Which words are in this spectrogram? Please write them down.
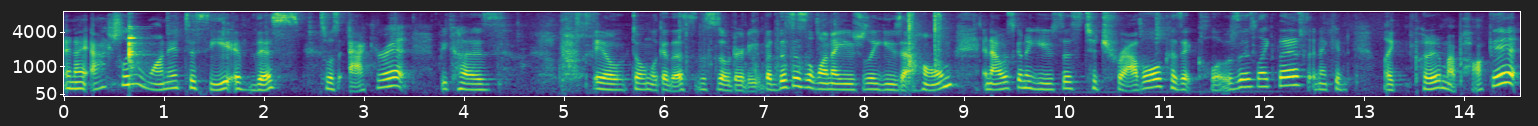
And I actually wanted to see if this was accurate because ew, don't look at this. This is so dirty. But this is the one I usually use at home. And I was gonna use this to travel because it closes like this and I could like put it in my pocket.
